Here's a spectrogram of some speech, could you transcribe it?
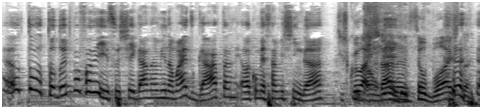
Eu tô, tô doido pra fazer isso. Chegar na mina mais gata, ela começar a me xingar. Te esculachar, um né? Seu bosta.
